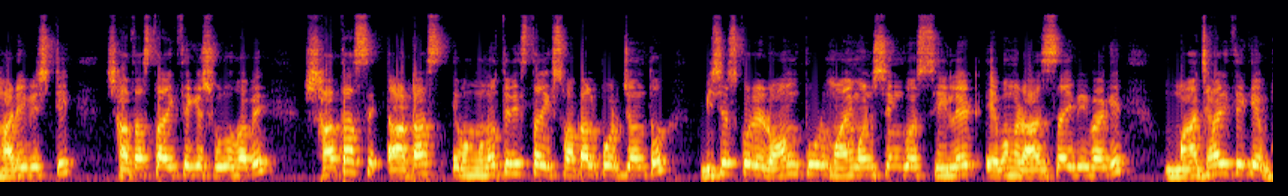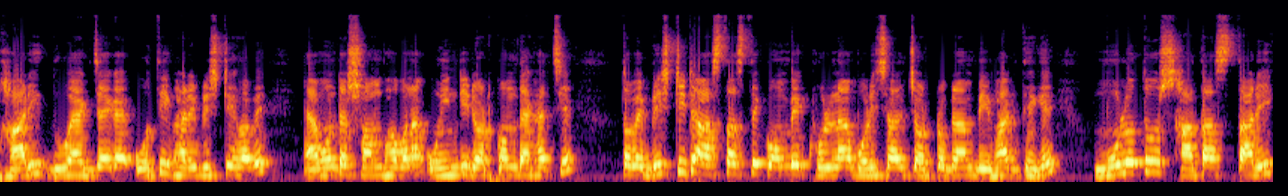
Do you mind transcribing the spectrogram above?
ভারী বৃষ্টি। সাতাশ তারিখ থেকে শুরু হবে। সাতাশ আটাশ এবং উনত্রিশ তারিখ সকাল পর্যন্ত, বিশেষ করে রংপুর, ময়মনসিংহ, সিলেট এবং রাজশাহী বিভাগে মাঝারি থেকে ভারী দু এক জায়গায় অতি ভারী বৃষ্টি হবে, এমনটা সম্ভাবনা উইন্ডি ডট কম দেখাচ্ছে। তবে বৃষ্টিটা আস্তে আস্তে কমবে খুলনা, বরিশাল, চট্টগ্রাম বিভাগ থেকে। মূলত সাতাশ তারিখ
